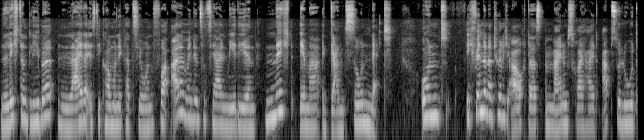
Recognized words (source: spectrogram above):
Licht und Liebe, leider ist die Kommunikation vor allem in den sozialen Medien nicht immer ganz so nett. Und ich finde natürlich auch, dass Meinungsfreiheit absolut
